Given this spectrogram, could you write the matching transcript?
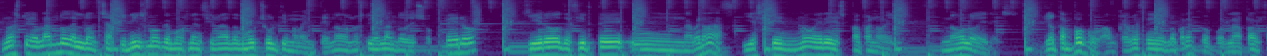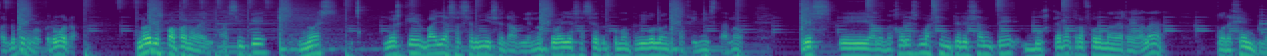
No estoy hablando del lonchafinismo que hemos mencionado mucho últimamente, no, no estoy hablando de eso, pero quiero decirte una verdad, y es que no eres Papá Noel, no lo eres. Yo tampoco, aunque a veces lo parezco por la panza que tengo, pero bueno, no eres Papá Noel, así que no es no es que vayas a ser miserable, no es que vayas a ser, como te digo, lo enchafinista, no. Es, eh, a lo mejor es más interesante buscar otra forma de regalar. Por ejemplo,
